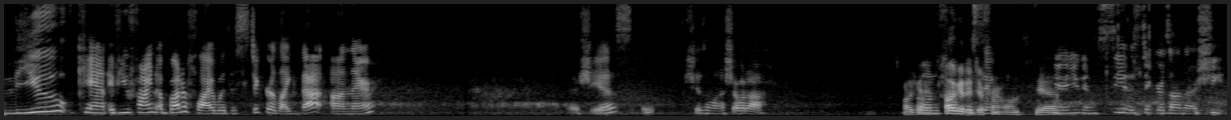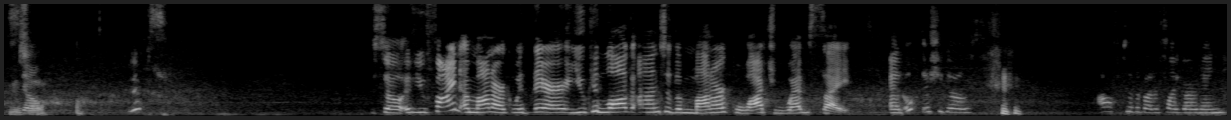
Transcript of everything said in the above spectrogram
you can, if you find a butterfly with a sticker like that on there, there she is. She doesn't want to show it off. I'll get, a, I'll get a different one. Yeah. Here, you can see the stickers on their sheet still. so. Oops. So if you find a monarch with there, you can log on to the Monarch Watch website. And oh, there she goes. Off to the butterfly garden.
